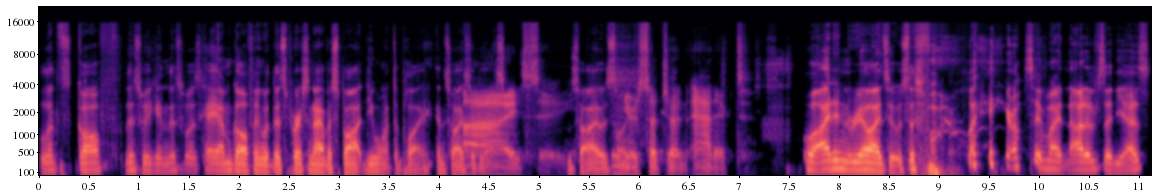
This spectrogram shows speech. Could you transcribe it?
let's golf this weekend. This was hey, I'm golfing with this person. I have a spot. Do you want to play? And so I said yes. I see. And so I was like, you're such an addict. well, I didn't realize it was this far away, or else I might not have said yes.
